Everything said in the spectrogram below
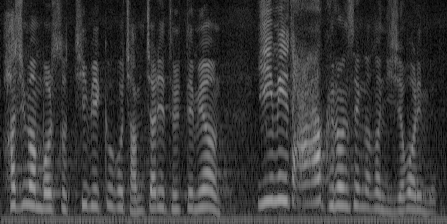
하지만 벌써 TV 끄고 잠자리 들 때면 이미 다 그런 생각은 잊어버립니다.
